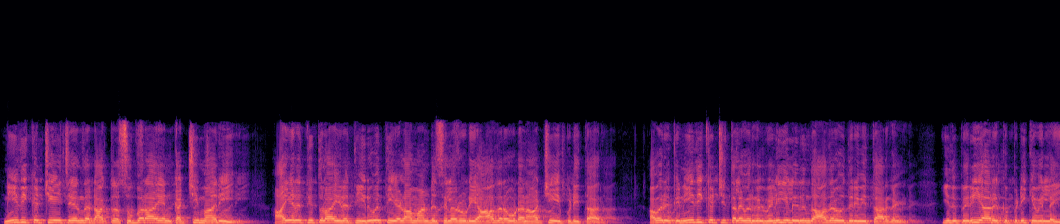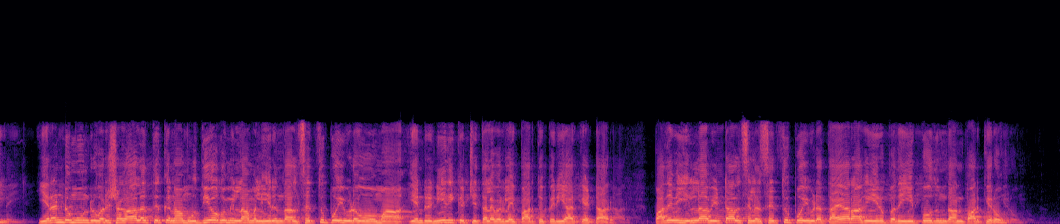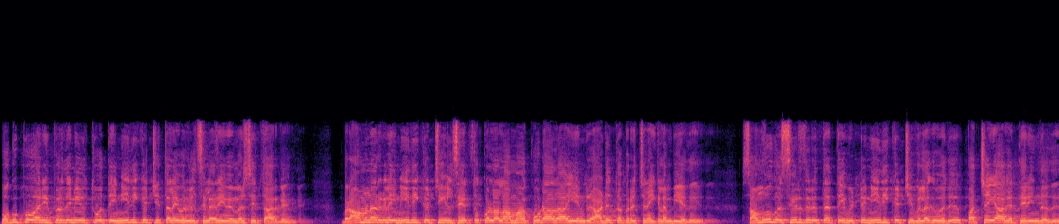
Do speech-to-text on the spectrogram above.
நீதி கட்சியைச் சேர்ந்த டாக்டர் சுப்பராயன் கட்சி மாறி ஆயிரத்தி தொள்ளாயிரத்தி இருபத்தி ஏழாம் ஆண்டு சிலருடைய ஆதரவுடன் ஆட்சியை பிடித்தார். அவருக்கு நீதி கட்சி தலைவர்கள் வெளியில் இருந்து ஆதரவு தெரிவித்தார்கள். இது பெரியாருக்கு பிடிக்கவில்லை. இரண்டு மூன்று வருஷ காலத்துக்கு நாம் உத்தியோகம் இல்லாமல் இருந்தால் செத்து போய் விடுவோமா? என்று நீதி கட்சி தலைவர்களை பார்த்து பெரியார் கேட்டார். பதவி இல்லாவிட்டால் சிலர் செத்து போய்விட தயாராக இருப்பதை இப்போதும் தான் பார்க்கிறோம். வகுப்பு வாரி பிரதிநிதித்துவத்தை நீதி கட்சி தலைவர்கள் சிலரை விமர்சித்தார்கள். பிராமணர்களை நீதி கட்சியில் சேர்த்துக் கொள்ளலாமா கூடாதா என்று அடுத்த பிரச்சனை கிளம்பியது. சமூக சீர்திருத்தத்தை விட்டு நீதி கட்சி விலகுவது பச்சையாக தெரிந்தது.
